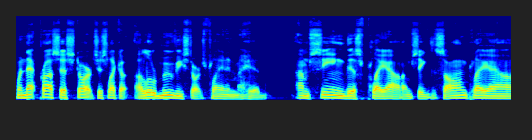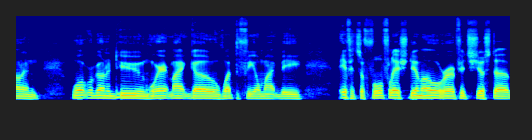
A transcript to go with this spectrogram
When that process starts it's like a, a little movie starts playing in my head. I'm seeing this play out. I'm seeing the song play out and what we're going to do and where it might go and what the feel might be. If it's a full-fledged demo or if it's just a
